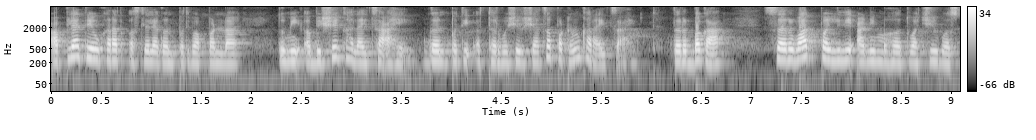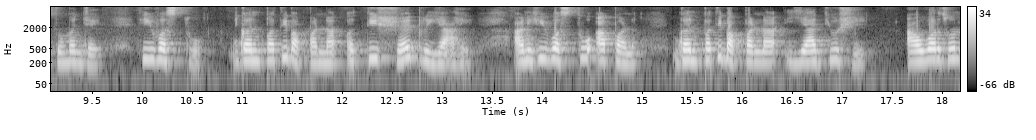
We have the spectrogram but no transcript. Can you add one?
आपल्या देवघरात असलेल्या गणपती बाप्पांना तुम्ही अभिषेक घालायचा आहे गणपती अथर्वशीर्षाचं पठण करायचं आहे. तर बघा सर्वात पहिली आणि महत्त्वाची वस्तू म्हणजे ही वस्तू गणपती बाप्पांना अतिशय प्रिय आहे आणि ही वस्तू आपण गणपती बाप्पांना या दिवशी आवर्जून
